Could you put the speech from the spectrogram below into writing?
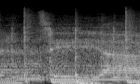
sencilla.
